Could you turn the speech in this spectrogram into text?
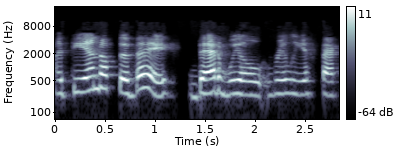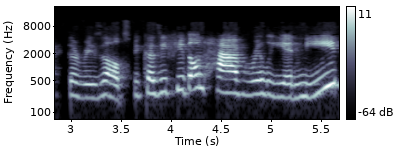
At the end of the day, that will really affect the results because if you don't have really a need,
